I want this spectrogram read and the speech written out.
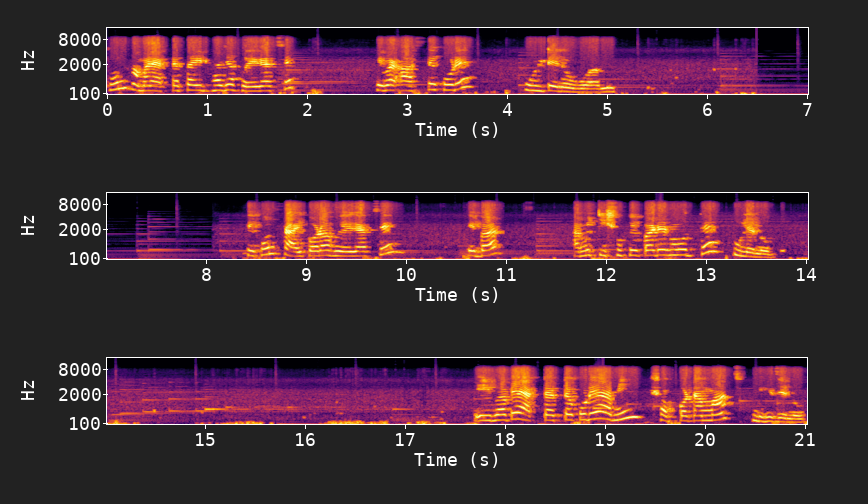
দেখুন, আমার একটা সাইড ভাজা হয়ে গেছে। এবার আস্তে করে উল্টে নেব আমি। দেখুন ফ্রাই করা হয়ে গেছে। এবার আমি টিস্যু পেপারের মধ্যে তুলে নেব। এইভাবে একটা একটা করে আমি সবকটা মাছ ভেজে নেব।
